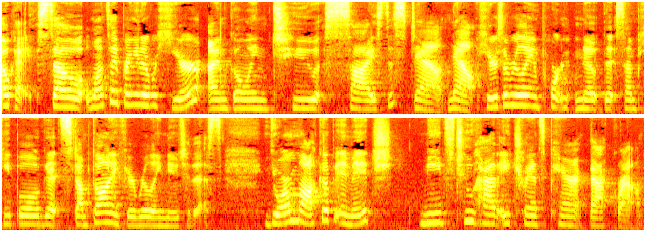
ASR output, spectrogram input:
Okay, so once I bring it over here, I'm going to size this down. Now, here's a really important note that some people get stumped on if you're really new to this. Your mock-up image needs to have a transparent background.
